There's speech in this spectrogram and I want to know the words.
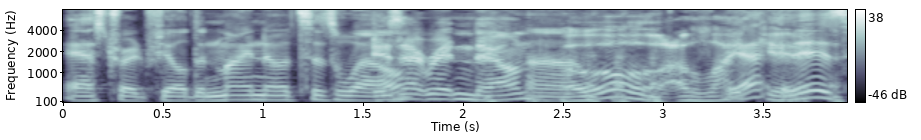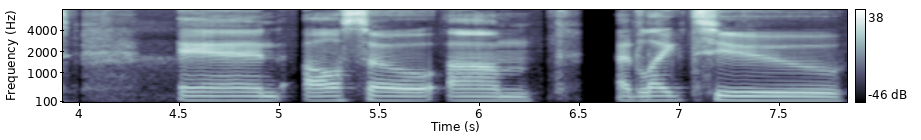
asteroid field in my notes as well. Is that written down? Oh, I like yeah, it. It is, and also um, I'd like to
